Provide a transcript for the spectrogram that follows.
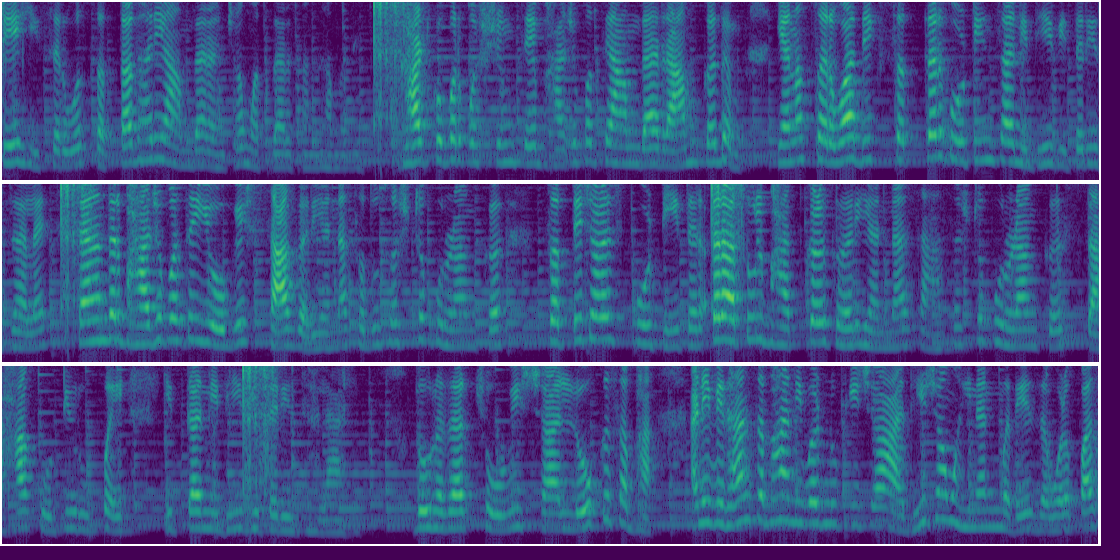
तेही सर्व सत्ताधारी आमदारांच्या मतदारसंघामध्ये. घाटकोपर पश्चिमचे भाजपचे आमदार राम कदम यांना सर्वाधिक सत्तर कोटींचा निधी वितरित झालाय. त्यानंतर भाजपचे योगेश सागर यांना सदुसष्ट पूर्णांक सत्तेचाळीस कोटी तर तर अतुल भातकळकर यांना सहासष्ट पूर्णांक सहा कोटी रुपये इतका निधी वितरित झाला आहे. दोन हजार चोवीसच्या लोकसभा आणि विधानसभा निवडणुकीच्या आधीच्या महिन्यांमध्ये जवळपास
